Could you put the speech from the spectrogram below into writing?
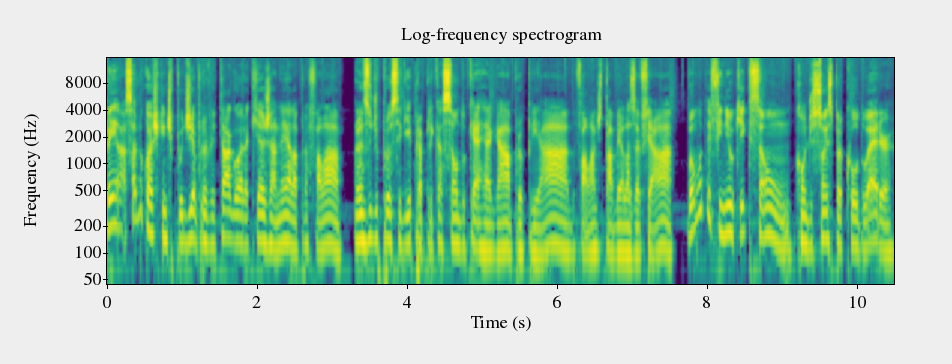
Bem, sabe o que eu acho que a gente podia aproveitar agora aqui a janela para falar, antes de prosseguir para a aplicação do QRH apropriado, falar de tabelas FA? Vamos definir o que, que são condições para cold weather?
